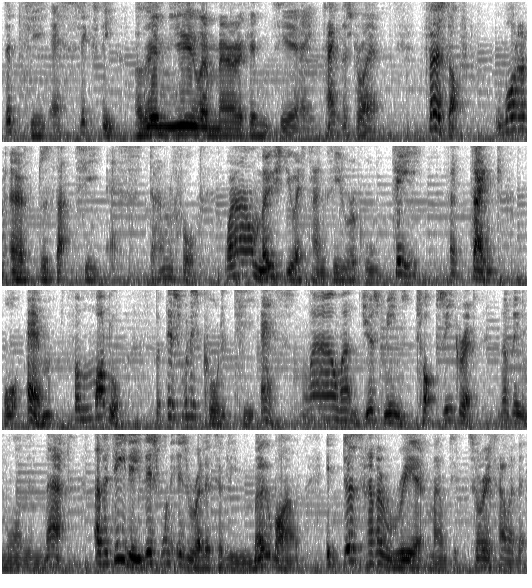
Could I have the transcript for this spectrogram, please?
the TS60, the new American tier 8 tank destroyer. First off, what on earth does that TS stand for? Well, most US tanks either are called T for tank or M for model. But this one is called a TS. Well, that just means top secret, nothing more than that. As a TD, this one is relatively mobile. It does have a rear mounted turret, however,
